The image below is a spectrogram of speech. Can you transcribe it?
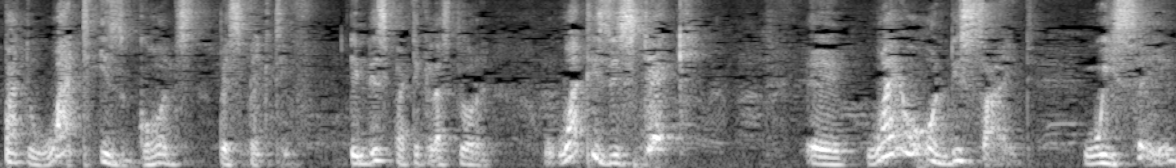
But what is God's perspective in this particular story? What is the stake? Uh, while on this side, we say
